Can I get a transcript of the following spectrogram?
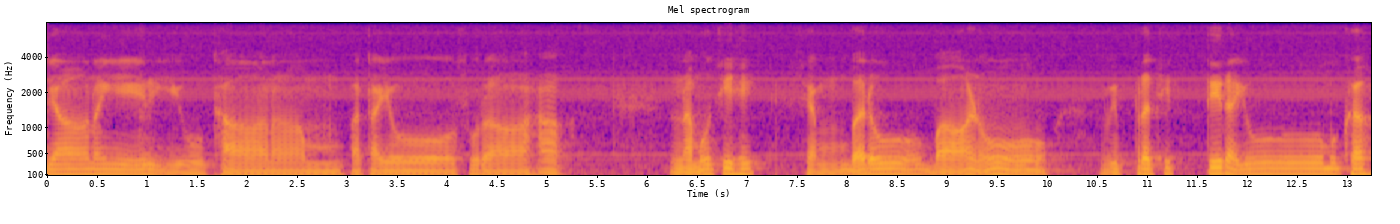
यानैर्यूथानां पतयोऽसुराः नमुचिः शम्बरो बाणो विप्रचित्तिरयोमुखः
